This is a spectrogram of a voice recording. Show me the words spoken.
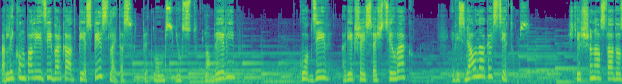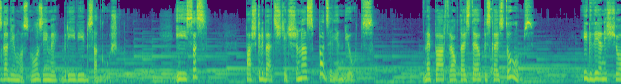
Ar likuma palīdzību var kādu piespiest, lai tas pret mums justu labvēlību, kopdzīve ar iekšēji svešu cilvēku ir visļaunākais cietums. Šķiršanās tādos gadījumos nozīmē brīvības atgūšanu. Īsas, pašgribētas šķiršanās padziļina jūtas. Nepārtrauktais telpiskais tūms, ikdienišķo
